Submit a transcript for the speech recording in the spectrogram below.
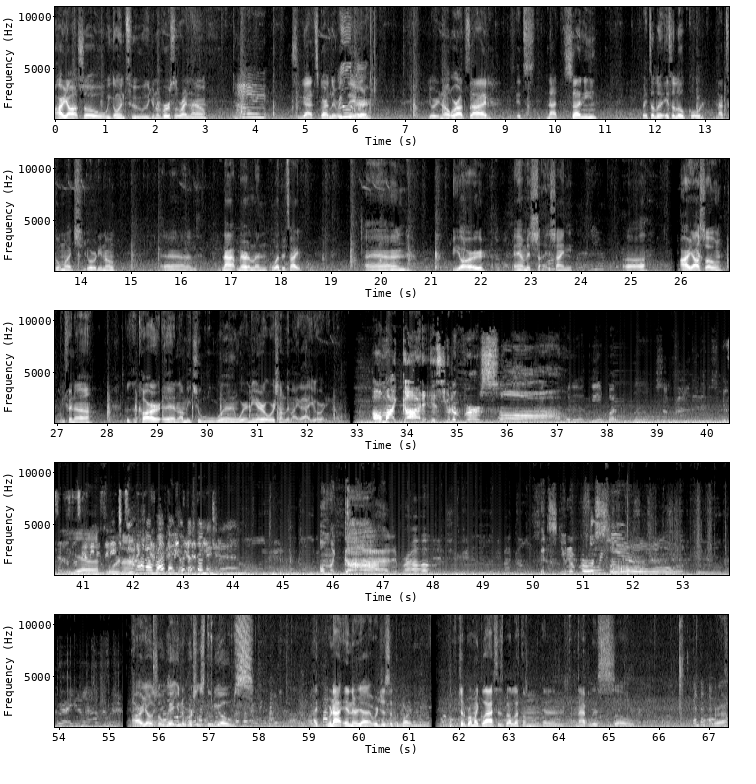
All right, y'all. So we going to Universal right now. So you got Scarlet right there. You already know we're outside. It's not sunny, but it's a little it's a little cold. Not too much. You already know. And not Maryland weather type. And we are. Damn, it's, shi- it's shiny. Uh, all right, y'all. So we finna go to the car, and I'll meet you when we're near or something like that. You already know. Oh my God! It's Universal. Yeah, Florida. had arrived at your destination. Oh my God, bro! It's Universal. All right, yo. So we're at Universal Studios. I, we're not in there yet. We're just at the park. Should have brought my glasses, but I left them in Annapolis, so bruh,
